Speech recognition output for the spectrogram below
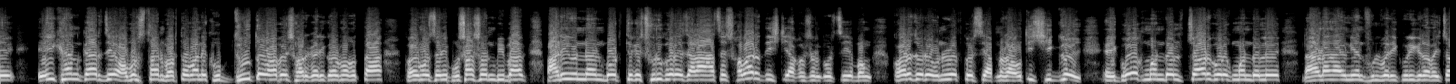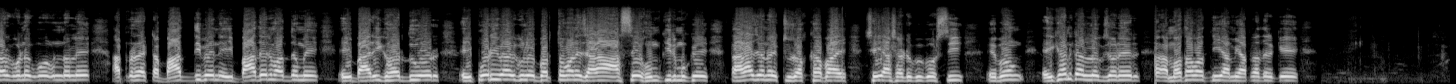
এইখানকার যে অবস্থান বর্তমানে খুব দ্রুতভাবে সরকারি কর্মকর্তা, কর্মচারী, প্রশাসন বিভাগ, পানি উন্নয়ন বোর্ড থেকে শুরু করে যারা আছে সবার দৃষ্টি আকর্ষণ করছি এবং করজোরে অনুরোধ করছি আপনারা অতি শীঘ্রই এই গোরখমণ্ডল চর গোরখমণ্ডলে নারাডাঙ্গা ইউনিয়ন ফুলবাড়ি কুড়িগ্রাম এই চর গোরখমণ্ডলে আপনারা একটা বাঁধ দিবেন। এই বাঁধের মাধ্যমে এই বাড়ি, ঘর, দুয়ার, এই পরিবারগুলো বর্তমানে যারা আছে হুমকির মুখে, তারা যেন একটু রক্ষা পায়, সেই আশাটুকু করছি এবং এইখানকার লোকজনের মতামত নিয়ে আমি আপনাদেরকে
